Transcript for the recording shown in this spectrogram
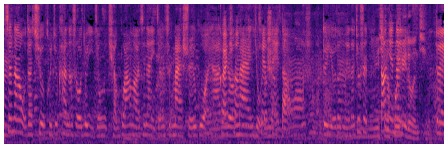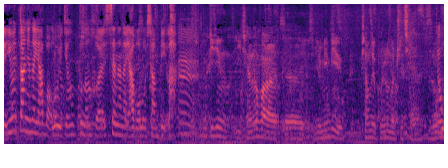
现在我再去回去看的时候就已经全关了，现在已经是卖水果呀，那个卖有的没的。房。对，有的没的，就是因为现当年的汇率的问题。对，因为当年的雅宝路已经不能和现在的雅宝路相比了。嗯，因为毕竟以前的话，呃，人民币相对不是那么值钱，卢就布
